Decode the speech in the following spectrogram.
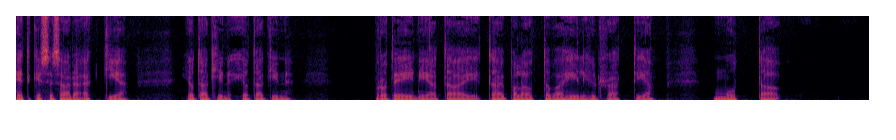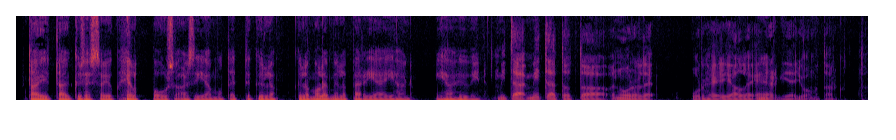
hetkessä saada äkkiä jotakin, jotakin proteiinia tai, tai palauttavaa hiilihydraattia, mutta mutta, tai, tai kyseessä on joku helppousasia, mutta että kyllä, kyllä molemmilla pärjää ihan, ihan hyvin. Mitä, mitä tota, nuorelle urheilijalle energiajuoma tarkoittaa?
